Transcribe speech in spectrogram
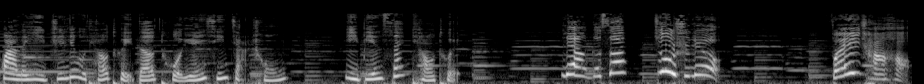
画了一只六条腿的椭圆形甲虫，一边三条腿，两个三就是六，非常好。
